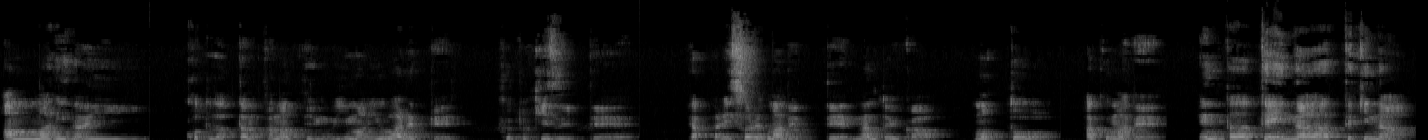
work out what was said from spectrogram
あんまりないことだったのかなっていうのを今言われて、ふと気づいて、やっぱりそれまでって、なんというか、もっとあくまでエンターテイナー的な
